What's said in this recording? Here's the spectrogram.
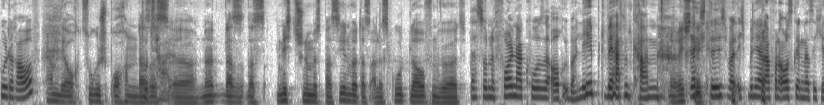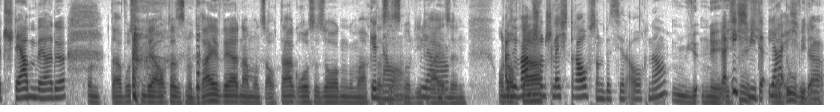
cool drauf. haben dir auch zugesprochen, dass es, äh, ne, dass, dass nichts Schlimmes passieren wird, dass alles gut laufen wird. dass so eine Vollnarkose auch überlebt werden kann. Richtig. Richtig, weil ich bin ja davon ausgegangen, dass ich jetzt sterben werde. Und da wussten wir auch, dass es nur drei werden, haben uns auch da große Sorgen gemacht, dass Genau, es nur die ja. drei sind. Und Also wir waren schon schlecht drauf, so ein bisschen auch, ne? Nee, Ja, ich, ich nicht. wieder. Ja, du ich wieder,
